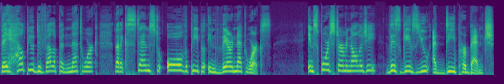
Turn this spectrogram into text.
They help you develop a network that extends to all the people in their networks. In sports terminology, this gives you a deeper bench.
